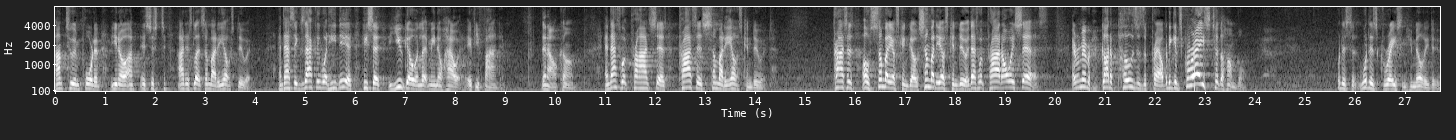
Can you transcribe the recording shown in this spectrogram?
am too important. You know, I'm, it's just, I just let somebody else do it. And that's exactly what he did. He said, You go and let me know how, if you find him. Then I'll come. And that's what pride says. Pride says somebody else can do it. Pride says, oh, somebody else can go, somebody else can do it. That's what pride always says. And remember, God opposes the proud, but He gives grace to the humble. What, is, what does grace and humility do?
